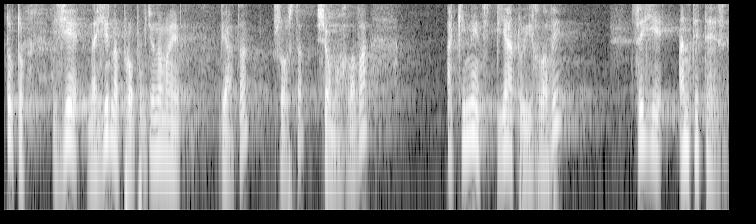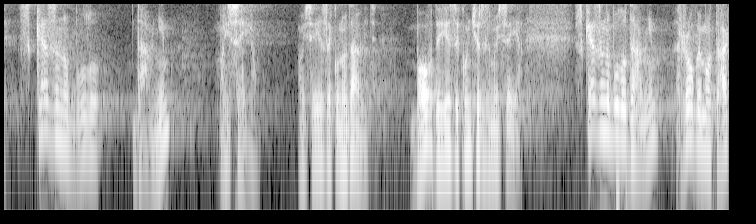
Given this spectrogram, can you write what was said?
Тобто є нагірна проповідь, вона має п'ята, шоста, сьома глава, а кінець п'ятої глави це є антитези. Сказано було давнім Мойсеєм. Мойсей є законодавець. Бог дає закон через Мойсея. Сказано було давнім, робимо так,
